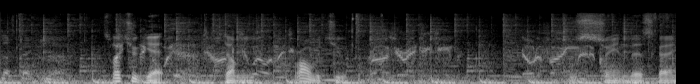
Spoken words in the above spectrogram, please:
That's what you get, dummy. What's wrong with you? Restrain this guy.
